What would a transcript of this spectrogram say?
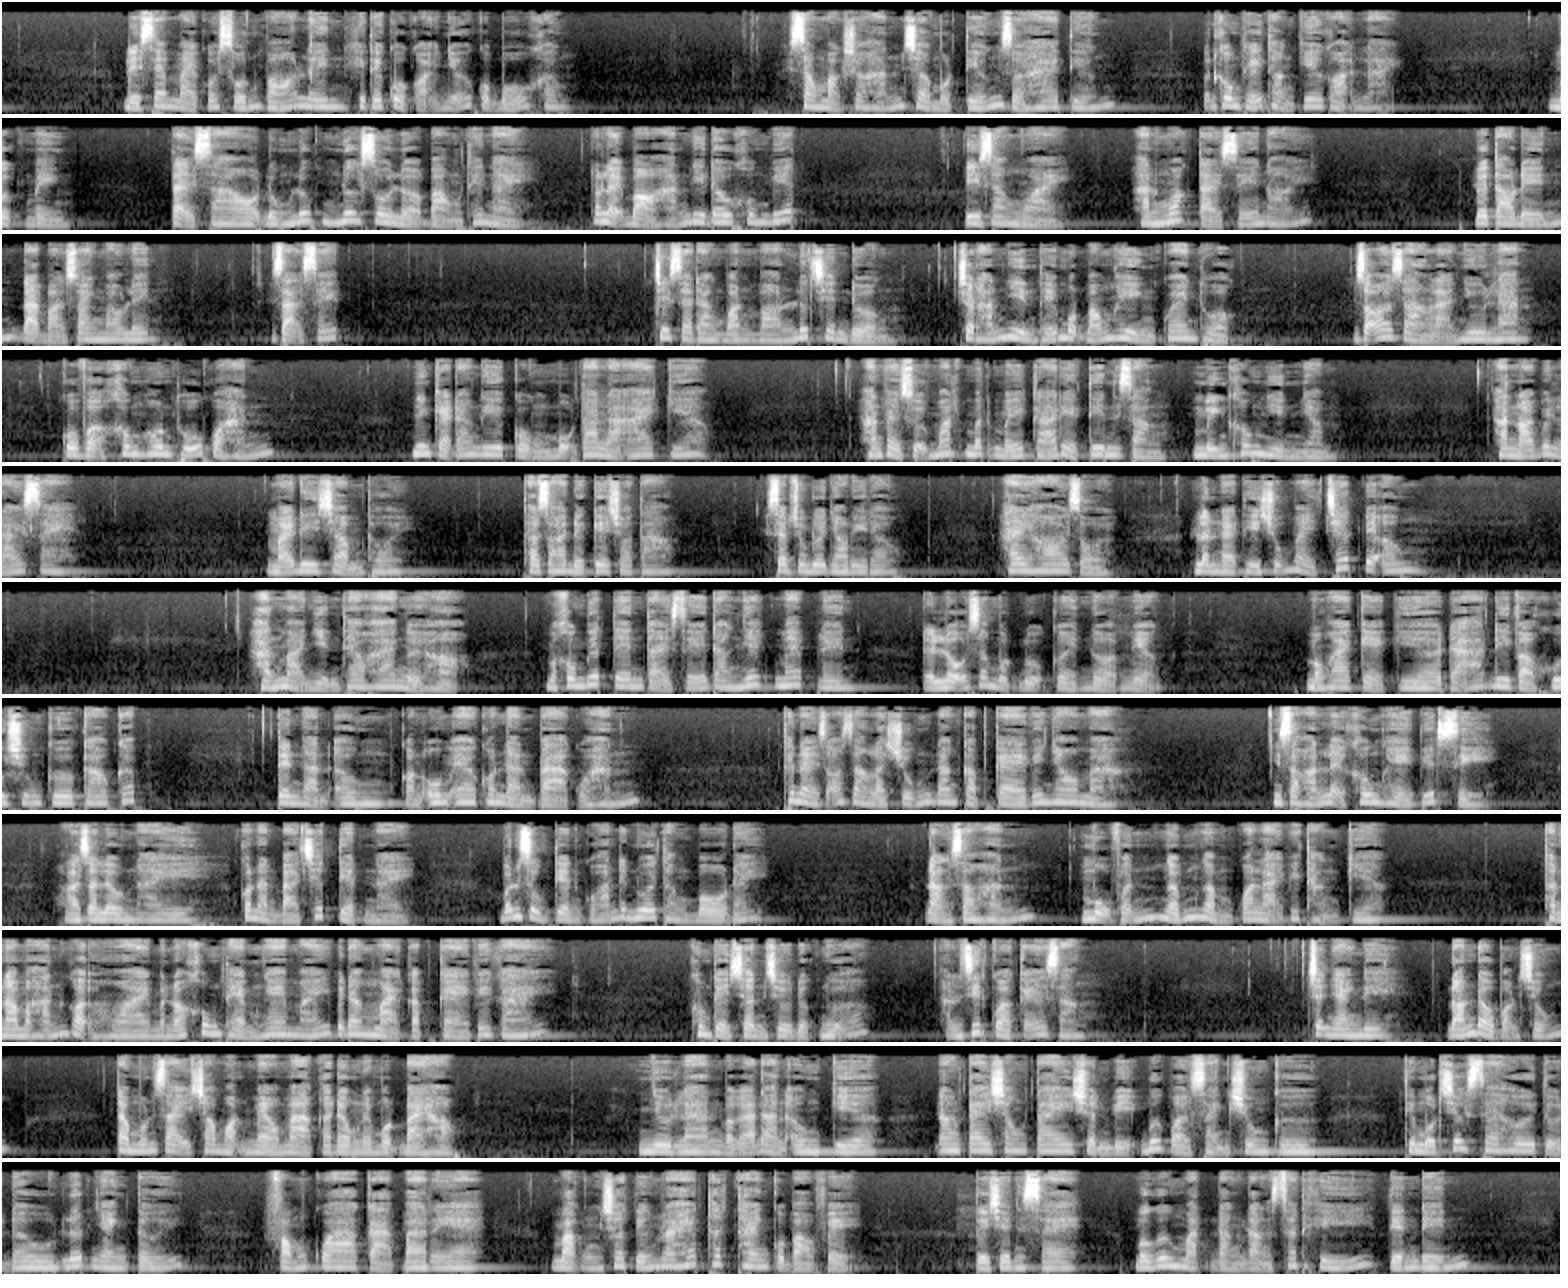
Để xem mày có xốn vó lên Khi thấy cuộc gọi nhỡ của bố không. Xong mặc cho hắn chờ một tiếng rồi hai tiếng. Vẫn không thấy thằng kia gọi lại. Bực mình. Tại sao đúng lúc nước sôi lửa bỏng thế này, Nó lại bỏ hắn đi đâu không biết? Đi ra ngoài, Hắn ngoắc tài xế nói, Đưa tao đến đại bản doanh mau lên. Dạ sếp. Chiếc xe đang bòn bòn lướt trên đường, Chợt hắn nhìn thấy một bóng hình quen thuộc, Rõ ràng là Như Lan, Cô vợ không hôn thú của hắn. Nhưng kẻ đang đi cùng mụ ta là ai kia? Hắn phải dụi mắt mất mấy cái để tin rằng Mình không nhìn nhầm. Hắn nói với lái xe Mày đi chậm thôi. Theo ra hai đứa kia cho tao. Xem chúng đưa nhau đi đâu. Hay ho rồi. Lần này thì chúng mày chết với ông. Hắn mãi nhìn theo hai người họ, Mà không biết tên tài xế đang nhếch mép lên, Để lộ ra một nụ cười nửa miệng. Bóng hai kẻ kia đã đi vào khu chung cư cao cấp. Tên đàn ông còn ôm eo con đàn bà của hắn. Thế này rõ ràng là chúng đang cặp kè với nhau mà. Nhưng sao hắn lại không hề biết gì? Hóa ra lâu nay con đàn bà chết tiệt này Vẫn dùng tiền của hắn để nuôi thằng bồ đây. Đằng sau hắn, Mụ vẫn ngấm ngầm qua lại với thằng kia. Thằng nào mà hắn gọi hoài Mà nó không thèm nghe máy Với đang mải cặp kè với gái. Không thể chần chừ được nữa, Hắn giết qua kẽ răng. Chạy nhanh đi, Đón đầu bọn chúng. Tao muốn dạy cho bọn mèo mả cả đồng này một bài học. Như Lan và gã đàn ông kia Đang tay trong tay chuẩn bị bước vào sảnh chung cư, Thì một chiếc xe hơi từ đâu lướt nhanh tới. Phóng qua cả barrier, Mặc cho tiếng la hét thất thanh của bảo vệ. Từ trên xe, Một gương mặt đằng đằng sát khí tiến đến.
